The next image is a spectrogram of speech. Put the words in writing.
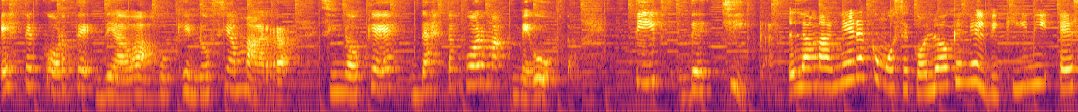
este corte de abajo que no se amarra, sino que da esta forma, me gusta. Tips de chicas. La manera como se coloca en el bikini es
